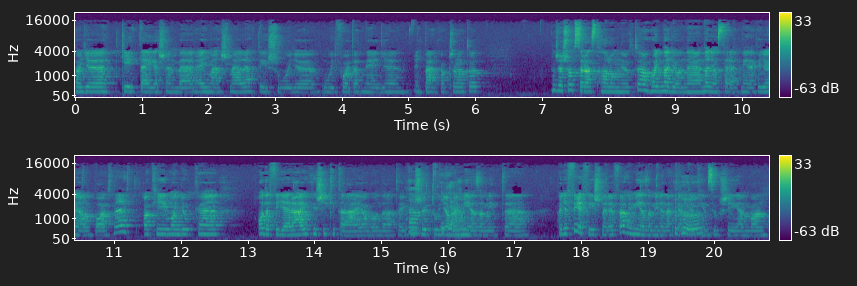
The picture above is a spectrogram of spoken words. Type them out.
hogy két teljes ember egymás mellett, és úgy, úgy folytatni egy, egy párkapcsolatot. És sokszor azt hallom nőktől, hogy nagyon, nagyon szeretnének egy olyan partnert, aki mondjuk odafigyel rájuk, és így kitalálja a gondolatait, ah, és hogy tudja, igen. hogy mi az, amit... Hogy a férfi ismerje fel, hogy mi az, amire nekem uh-huh. szükségem van.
